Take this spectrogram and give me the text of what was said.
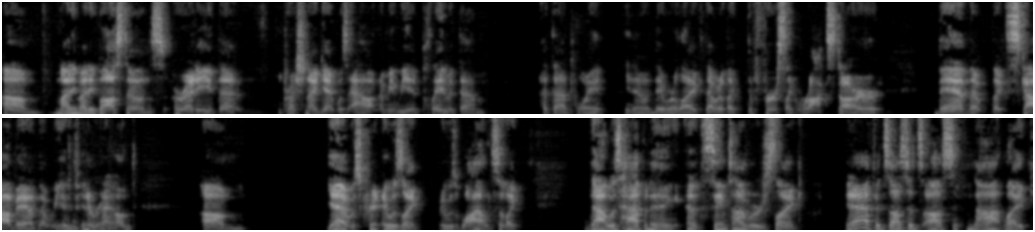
Um Mighty Mighty Bosstones already the impression i get was out. I mean we had played with them at that point you know they were like that were like the first like rock star band that like ska band that we had been around. Um, yeah, it was cra- it was like it was wild. So like that was happening, and at the same time, we are just like, yeah, if it's us, it's us. If not, like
